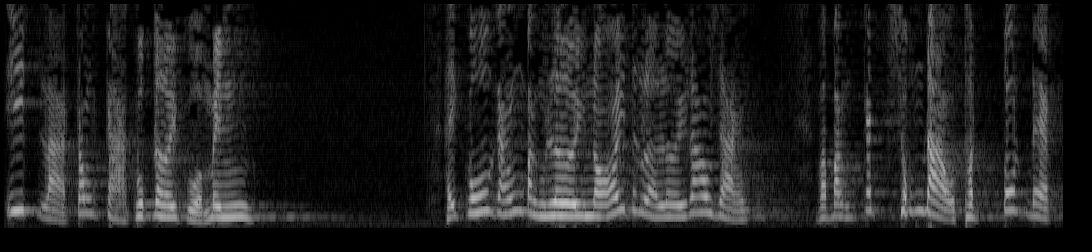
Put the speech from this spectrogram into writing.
ít là trong cả cuộc đời của mình. Hãy cố gắng bằng lời nói, tức là lời rao giảng và bằng cách sống đạo thật tốt đẹp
